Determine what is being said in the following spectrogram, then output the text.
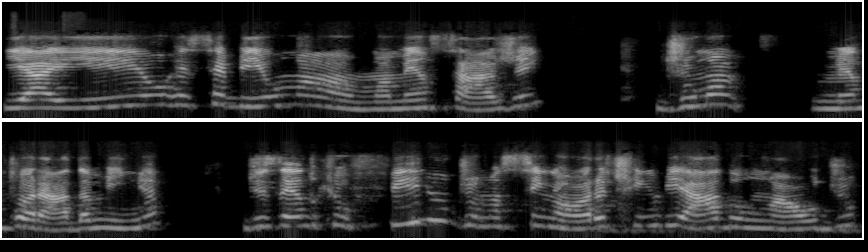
e aí eu recebi uma, uma mensagem de uma mentorada minha, dizendo que o filho de uma senhora tinha enviado um áudio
